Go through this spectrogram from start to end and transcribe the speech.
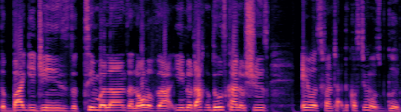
the baggy jeans, the Timberlands, and all of that. You know that those kind of shoes. It was fantastic. The costume was good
